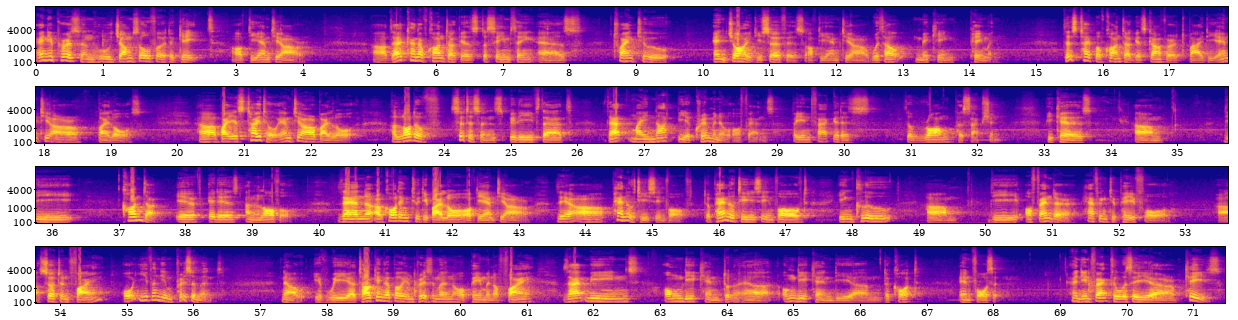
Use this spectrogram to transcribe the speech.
any person who jumps over the gate of the MTR, uh, that kind of conduct is the same thing as trying to enjoy the service of the MTR without making payment. This type of conduct is covered by the MTR bylaws. Uh, by its title, MTR bylaw, a lot of citizens believe that that might not be a criminal offense, but in fact it is the wrong perception because um, the conduct, if it is unlawful, then according to the bylaw of the MTR, there are penalties involved. The penalties involved include um, the offender having to pay for a certain fine or even imprisonment. Now, if we are talking about imprisonment or payment of fine, that means only can, uh, only can the, um, the court enforce it. And in fact, there was a uh, case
